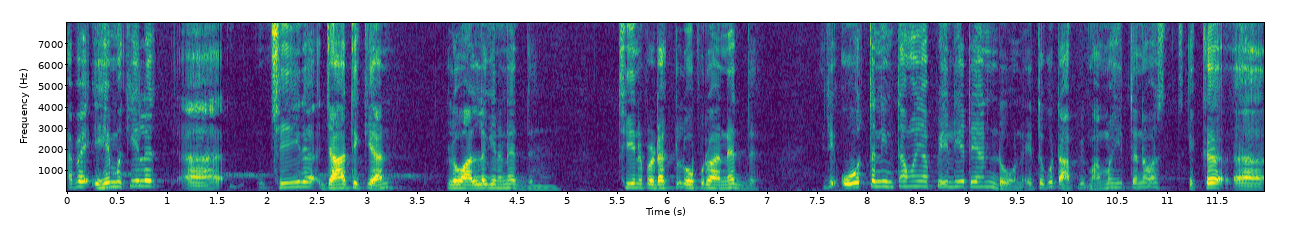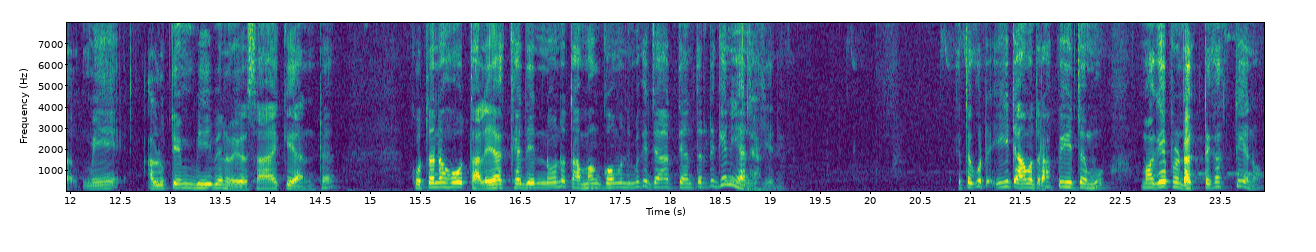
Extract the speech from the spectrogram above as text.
හැබැයි එහෙම කියලා චීන ජාතිකයන් ලෝ අල්ලගෙන නැද්ද? චීන ප්‍රොඩක්ට් ලෝ පුරා නැද්ද? ඉතින් ඕතනින් තමයි අපි එළියට යන්න ඕන. එතකොට අපි මම හිතනවා එක මේ අලුතෙන් බිහි වෙන ව්‍යවසායකයන්ට කොතන හෝ තලයක් හැදෙන්න ඕන තමන් කොහොමද මේක ජාත්‍යන්තරයට ගෙනියන්නේ කියන එක. එතකොට ඊට අමතර අපි හිතමු මගේ ප්‍රොඩක්ට් එකක් තියෙනවා.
